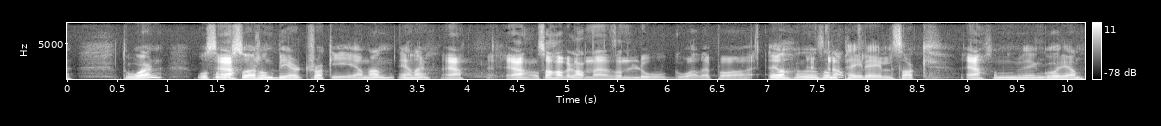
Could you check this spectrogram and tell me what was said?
uh, toeren. Og som Ja. også er sånn bear truck i eneren. eneren. Ja, ja og så har vel han en sånn logo av det på Ja, en sånn pale ale-sak Ja, som går igjen.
